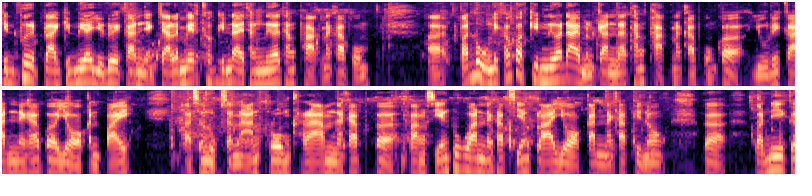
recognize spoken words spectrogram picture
กินพืชปลากินเนื้ออยู่ด้วยกัน อย่างจาระเม็ดเขากินได้ทั้งเนื้อทั้งผักนะครับ ผม ปลาดุกนี่เขาก็กินเนื้อได้เหมือนกันนะทั้งผักนะครับ ผมก็อยู่ด้วยกันนะครับ ก็หยอกกันไปสนุกสนานโครมครามนะครับ ก็ฟังเสียงทุกวันนะครับ เสียงปลาหยอกกันนะครับ พี่น้องก็วันนี้ก็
